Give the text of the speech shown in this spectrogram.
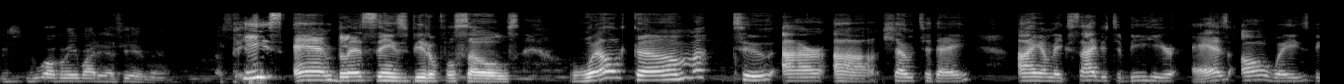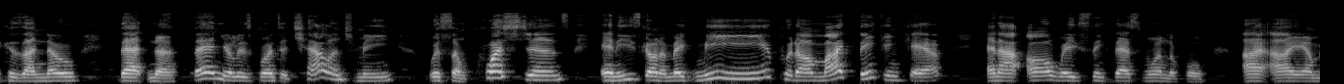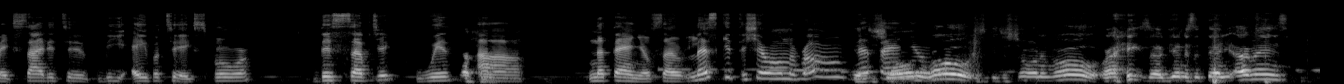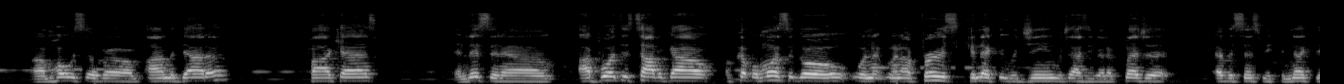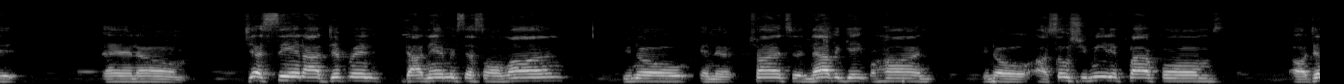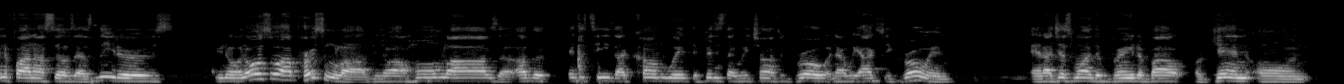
we, just, we welcome everybody that's here, man. That's Peace and blessings, beautiful souls. Welcome to our uh, show today. I am excited to be here as always because I know that Nathaniel is going to challenge me with some questions and he's going to make me put on my thinking cap. And I always think that's wonderful. I, I am excited to be able to explore this subject with uh, Nathaniel. So let's get the show on the road. Get the show on the road. Let's get the show on the road, right? So again, it's Nathaniel Evans. I'm host of um, I'm a Data podcast. And listen, um, I brought this topic out a couple months ago when when I first connected with Gene, which has been a pleasure ever since we connected. And um, just seeing our different dynamics that's online, you know, and uh, trying to navigate behind, you know, our social media platforms, uh, identifying ourselves as leaders, you know, and also our personal lives, you know, our home lives, uh, other entities that come with the business that we're trying to grow and that we're actually growing. And I just wanted to bring it about again on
